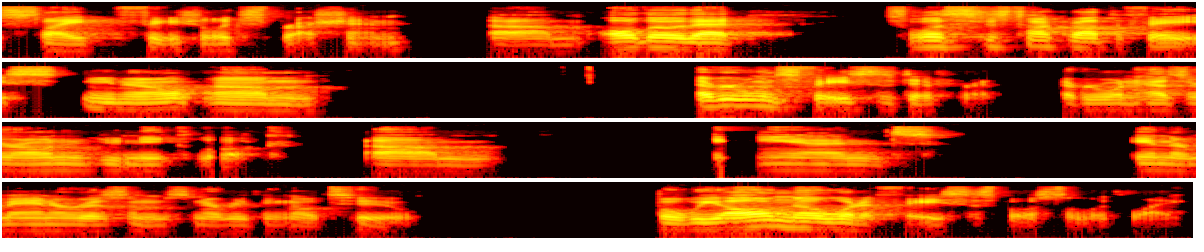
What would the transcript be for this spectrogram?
slight facial expression. Um, although that so let's just talk about the face. You know, um, everyone's face is different. Everyone has their own unique look, um, and in their mannerisms and everything though too. But we all know what a face is supposed to look like.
